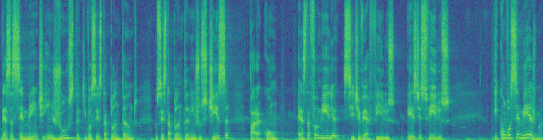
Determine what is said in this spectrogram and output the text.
dessa semente injusta que você está plantando. Você está plantando injustiça para com esta família, se tiver filhos, estes filhos, e com você mesma.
